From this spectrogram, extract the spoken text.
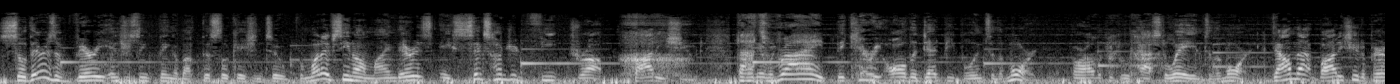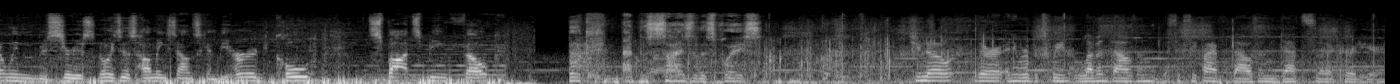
So there is a very interesting thing about this location too. From what I've seen online, there is a 600 feet drop body chute. That's they would- right. They carry all the dead people into the morgue, or all the people who passed away into the morgue. Down that body chute, apparently mysterious noises, humming sounds can be heard, cold spots being felt. Look at the size of this place. Do you know there are anywhere between 11,000 to 65,000 deaths that occurred here?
